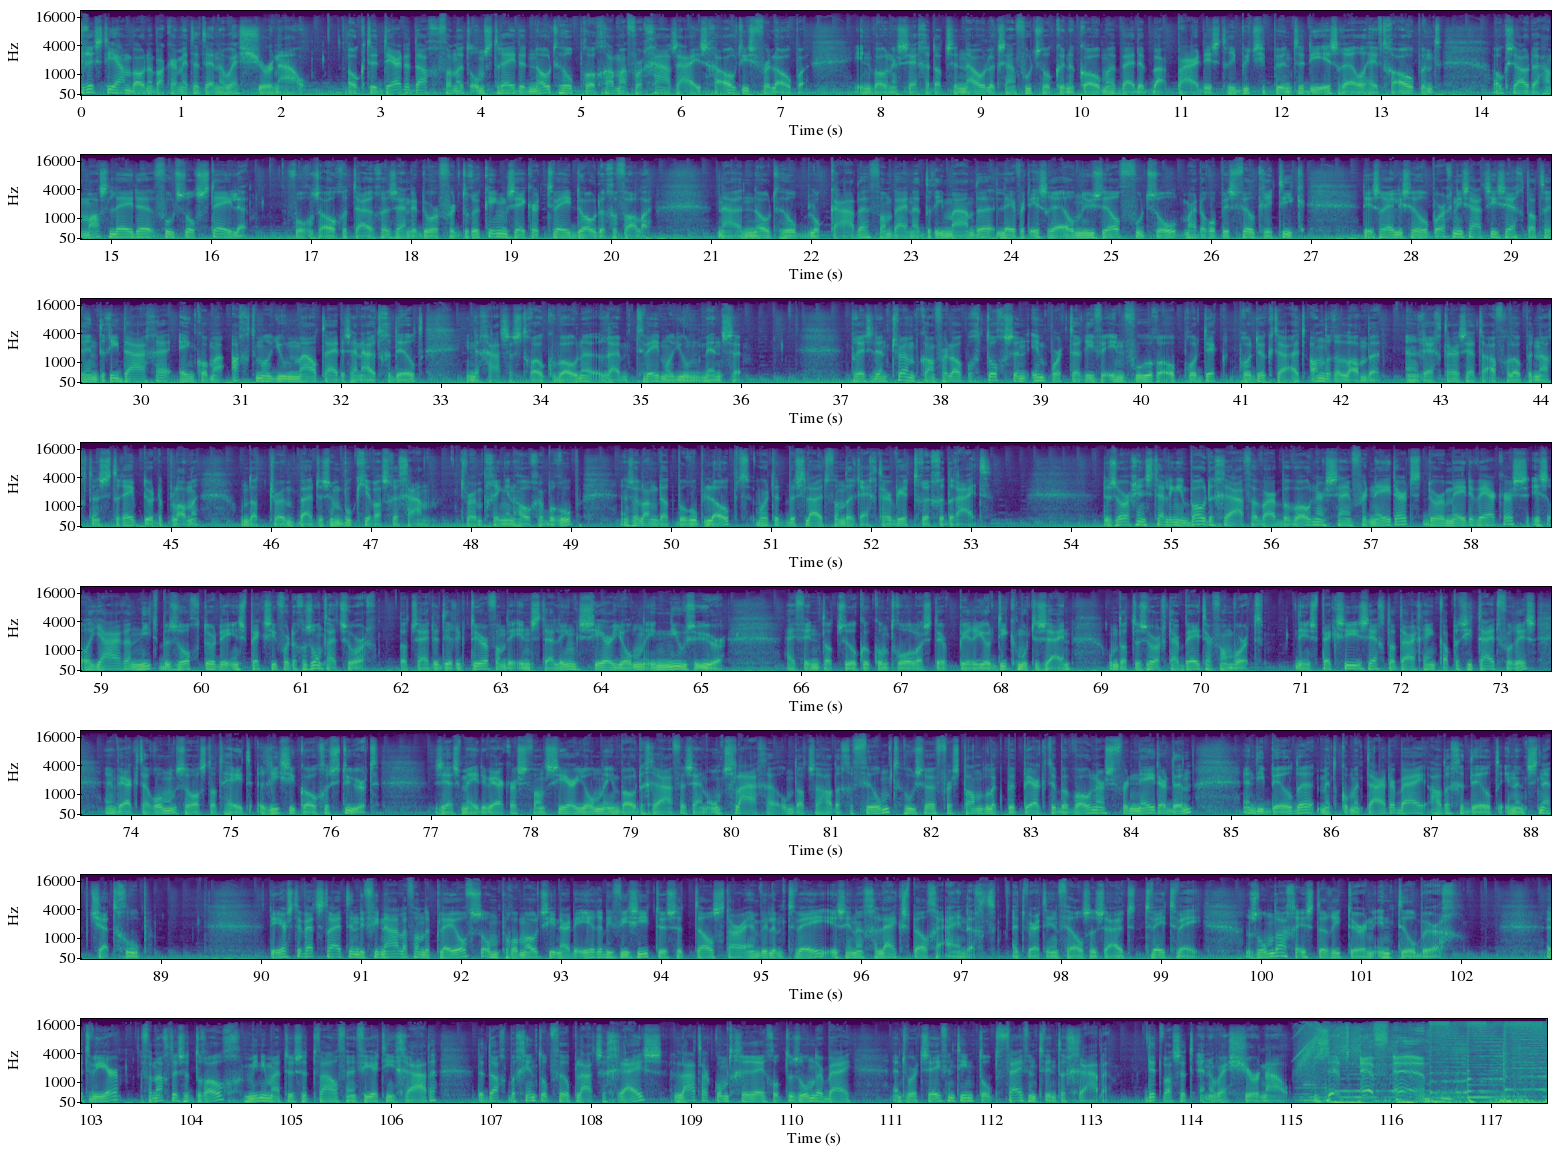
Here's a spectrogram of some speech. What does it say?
Christian Bonenbakker met het NOS Journaal. Ook de derde dag van het omstreden noodhulpprogramma voor Gaza is chaotisch verlopen. Inwoners zeggen dat ze nauwelijks aan voedsel kunnen komen... bij de paar distributiepunten die Israël heeft geopend. Ook zouden Hamas-leden voedsel stelen. Volgens ooggetuigen zijn er door verdrukking zeker twee doden gevallen. Na een noodhulpblokkade van bijna drie maanden levert Israël nu zelf voedsel, maar daarop is veel kritiek. De Israëlische hulporganisatie zegt dat er in drie dagen 1,8 miljoen maaltijden zijn uitgedeeld. In de Gazastrook wonen ruim 2 miljoen mensen. President Trump kan voorlopig toch zijn importtarieven invoeren op producten uit andere landen. Een rechter zette afgelopen nacht een streep door de plannen omdat Trump buiten zijn boekje was gegaan. Trump ging in hoger beroep en zolang dat beroep loopt wordt het besluit van de rechter weer teruggedraaid. De zorginstelling in Bodegraven, waar bewoners zijn vernederd door medewerkers... is al jaren niet bezocht door de Inspectie voor de Gezondheidszorg. Dat zei de directeur van de instelling, Serjon, in Nieuwsuur. Hij vindt dat zulke controles er periodiek moeten zijn... omdat de zorg daar beter van wordt. De inspectie zegt dat daar geen capaciteit voor is... en werkt daarom, zoals dat heet, risicogestuurd. Zes medewerkers van Serion in Bodegraven zijn ontslagen... omdat ze hadden gefilmd hoe ze verstandelijk beperkte bewoners vernederden... en die beelden met commentaar daarbij hadden gedeeld in een Snapchat-groep. De eerste wedstrijd in de finale van de play-offs om promotie naar de eredivisie tussen Telstar en Willem II is in een gelijkspel geëindigd. Het werd in Velzen-Zuid 2-2. Zondag is de return in Tilburg. Het weer. Vannacht is het droog. Minima tussen 12 en 14 graden. De dag begint op veel plaatsen grijs. Later komt geregeld de zon erbij. En het wordt 17 tot 25 graden. Dit was het NOS Journaal. ZFM.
